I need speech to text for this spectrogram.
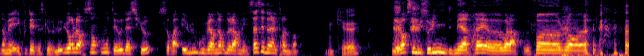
Non mais écoutez, parce que le hurleur sans honte et audacieux sera élu gouverneur de l'armée. Ça, c'est Donald Trump. hein. Ok. Ou alors c'est Mussolini. Mais après, euh, voilà. Enfin, genre. euh,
